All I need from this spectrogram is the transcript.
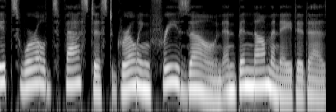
It's world's fastest growing free zone and been nominated as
